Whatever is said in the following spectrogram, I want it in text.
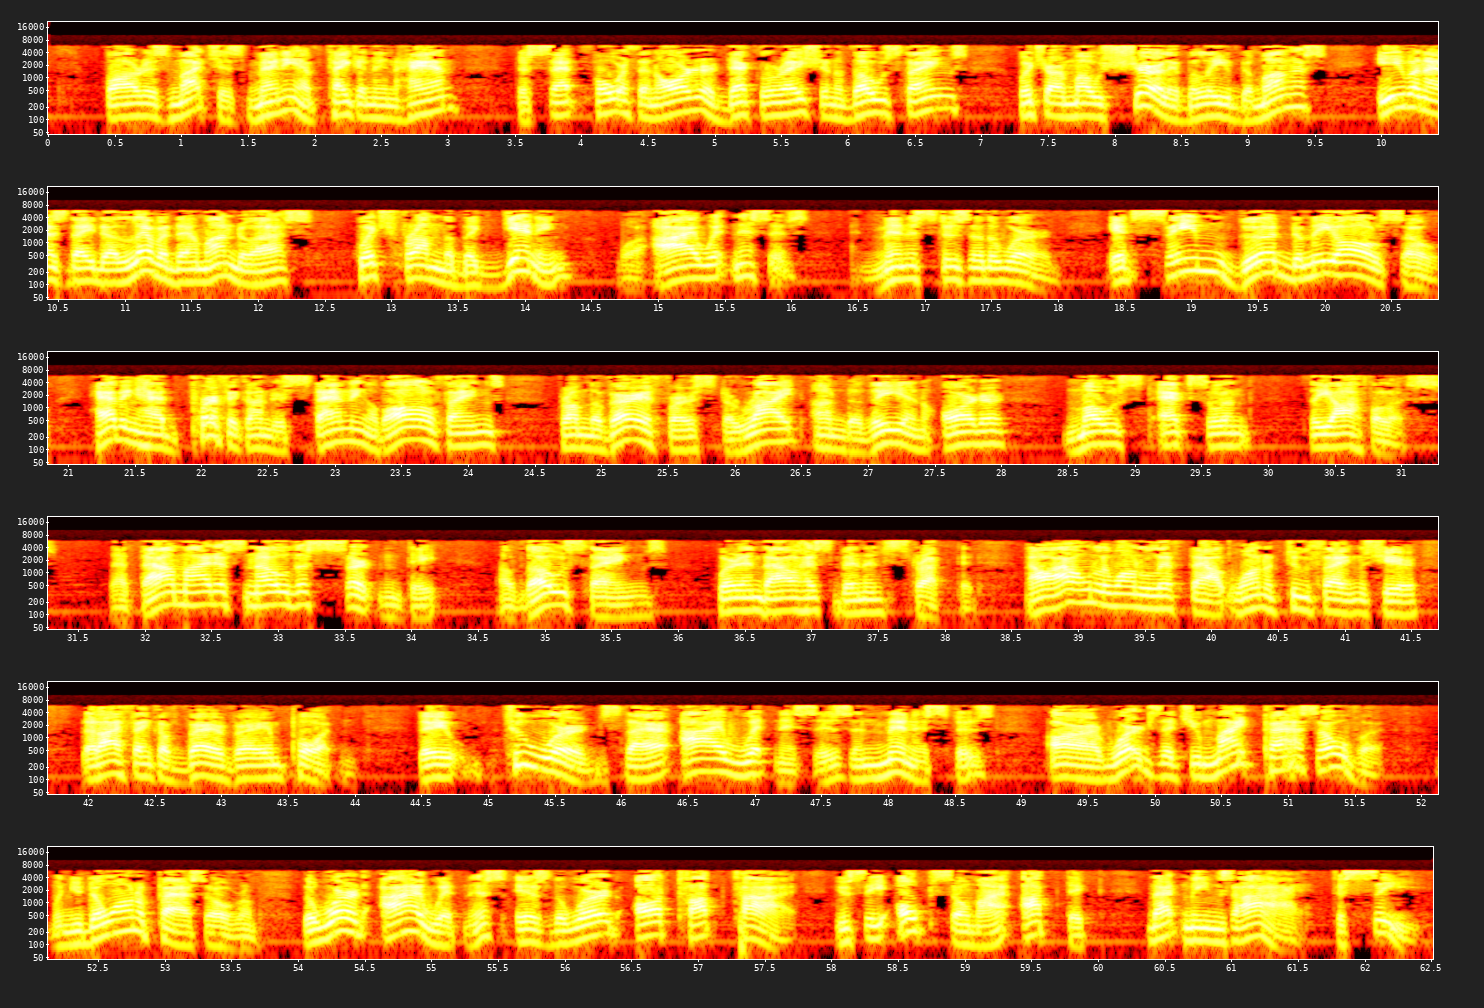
For as much as many have taken in hand to set forth in order a declaration of those things which are most surely believed among us, even as they delivered them unto us, which from the beginning were eyewitnesses and ministers of the word. It seemed good to me also, having had perfect understanding of all things from the very first, to write unto thee in order, most excellent Theophilus, that thou mightest know the certainty of those things wherein thou hast been instructed. Now, I only want to lift out one or two things here that I think are very, very important. The two words there, eyewitnesses and ministers, are words that you might pass over when you don't want to pass over them. The word eyewitness is the word autoptai. You see, opsomai, optic, that means eye, to see.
